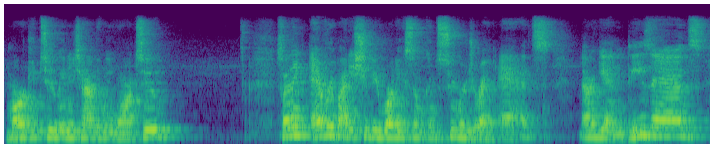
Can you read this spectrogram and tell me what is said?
market to anytime that we want to. So I think everybody should be running some consumer direct ads. Now again, these ads,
